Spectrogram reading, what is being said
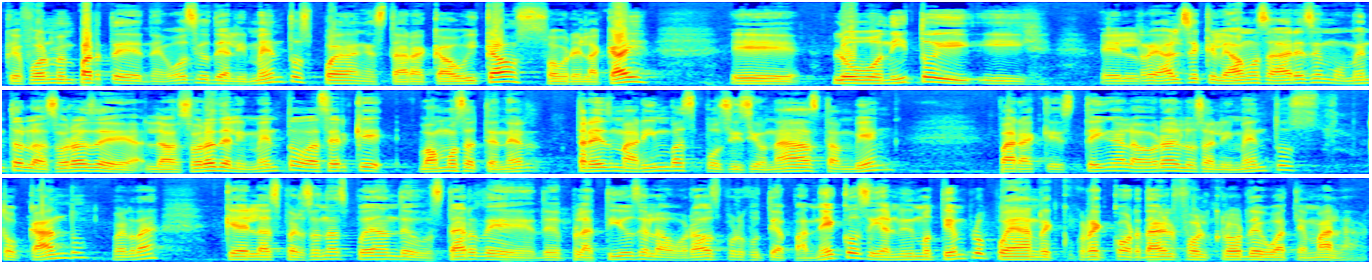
que formen parte de negocios de alimentos puedan estar acá ubicados sobre la calle. Eh, lo bonito y, y el realce que le vamos a dar ese momento, las horas de, las horas de alimento, va a ser que vamos a tener tres marimbas posicionadas también para que estén a la hora de los alimentos tocando, ¿verdad? Que las personas puedan degustar de, platillos elaborados por jutiapanecos y al mismo tiempo puedan rec recordar el folclore de Guatemala.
